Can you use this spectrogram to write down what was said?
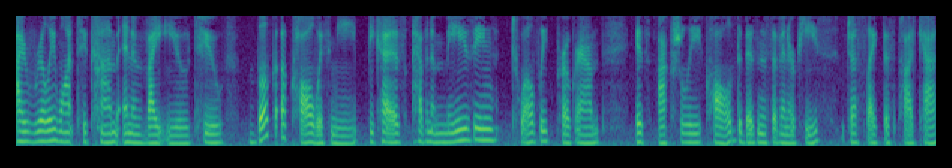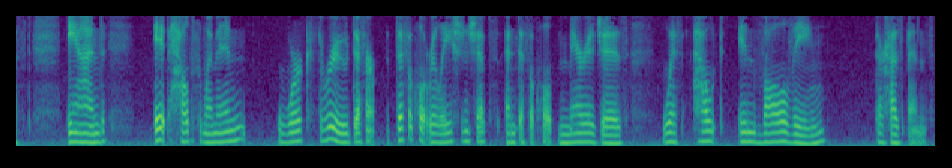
I really want to come and invite you to book a call with me because I have an amazing 12 week program it's actually called The Business of Inner Peace, just like this podcast. And it helps women work through different difficult relationships and difficult marriages without involving their husbands,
